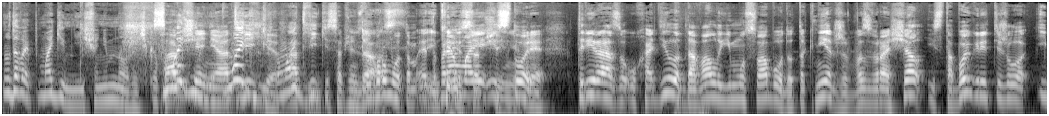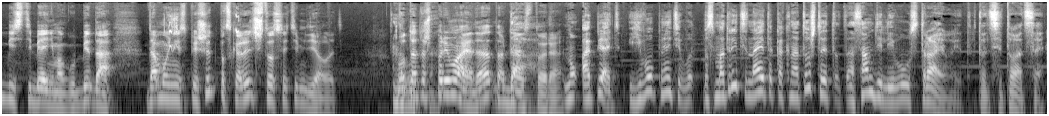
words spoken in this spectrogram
Ну давай, помоги мне еще немножечко. Помоги Сообщение мне, от помоги, Вики, помоги. от Вики сообщение Да, с добрым утром. Это прям моя сообщение. история. Три раза уходила, давала ему свободу. Так нет же, возвращал, и с тобой, говорит, тяжело, и без тебя не могу, беда. Домой не спешит, подскажите, что с этим делать. Ну вот вот это ж прямая, да, такая Да. история? Ну, опять, его, понимаете, вот посмотрите на это как на то, что это на самом деле его устраивает, вот эта ситуация.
